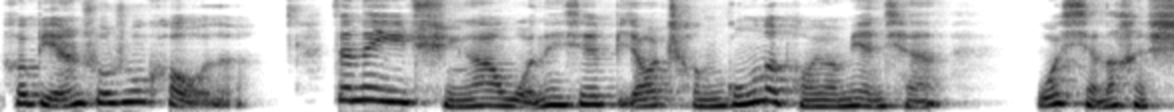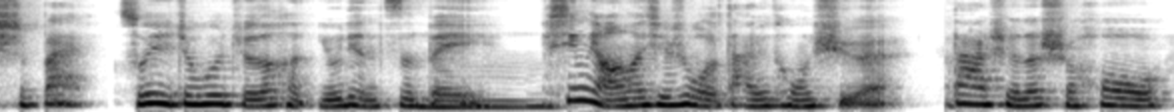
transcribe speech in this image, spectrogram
和别人说出口的。在那一群啊，我那些比较成功的朋友面前，我显得很失败，所以就会觉得很有点自卑。嗯新娘呢，其实是我的大学同学，大学的时候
